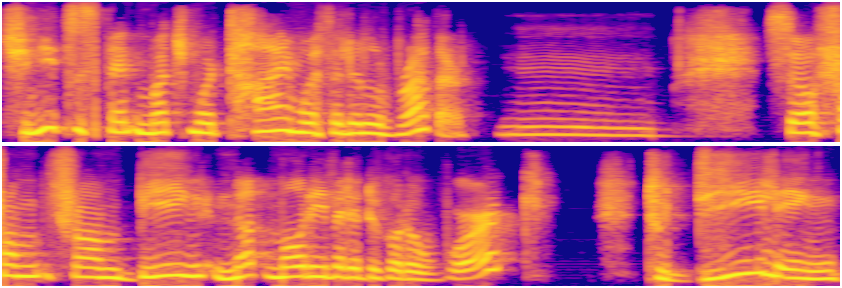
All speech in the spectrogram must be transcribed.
she needs to spend much more time with her little brother mm. so from from being not motivated to go to work to dealing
